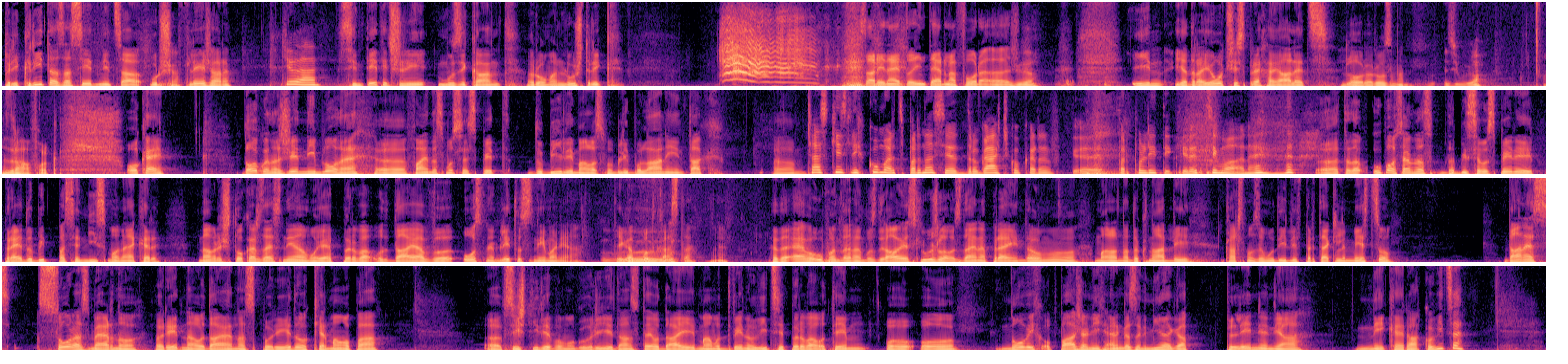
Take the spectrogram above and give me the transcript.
prikrita zasednica Urša Fležar, Čuva. sintetični muzikant Roman Luštrik Sorry, ne, to je interna fora, uh, živijo. in jadrajoči sprehajalec Laura Rozman. Živijo. Zdravo, folk. Okay. Dolgo nas že ni bilo, uh, fajn, da smo se spet dobili, malo smo bili bolani in tako. Um, Čas kislih kumarc pri nas je drugačen kot eh, pri politiki. Recimo, a ne? Uh, teda, upal sem, da, da bi se uspeli prej dobiti, pa se nismo, ne, ker namreč to, kar zdaj snemamo, je prva oddaja v osmem letu snemanja tega Uh. podcasta. ne. Teda, evo, upam, da nam bo zdravje služilo od zdaj naprej in da bomo malo nadoknadili, kar smo zamudili v preteklem mesecu. Danes sorazmerno redna oddaja na sporedu, ker imamo pa. Uh, Vsi štirje bomo govorili danes v tej oddaji. Imamo dve novici. Prva o tem, o, o novih opažanjih enega zanimivega plenjenja neke rakovice,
